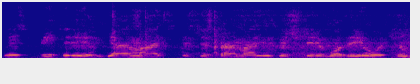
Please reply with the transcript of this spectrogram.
здесь, в Питере, я мать, сестра маленькая, 4 года и отчим.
